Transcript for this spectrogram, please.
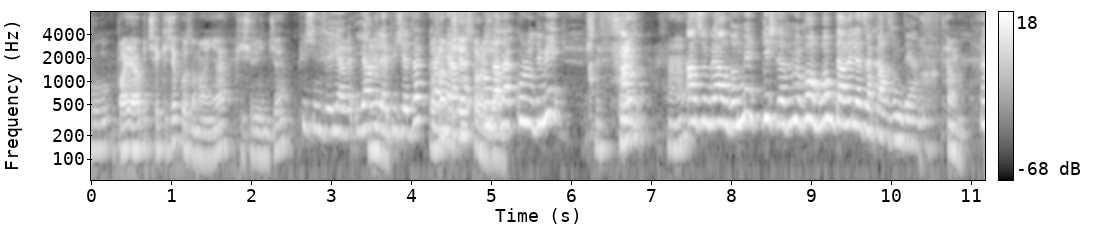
Bu bayağı bir çekecek o zaman ya pişirince. Pişince yağ, yağ ile pişecek. O zaman bir şey Kaynağı. soracağım. Ondan da kuru değil mi? Şimdi fırın... Hı hı, Ağzını aldın mı? Dişledin mi? Hom hom dağılacak ağzında yani. tamam. Heh.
